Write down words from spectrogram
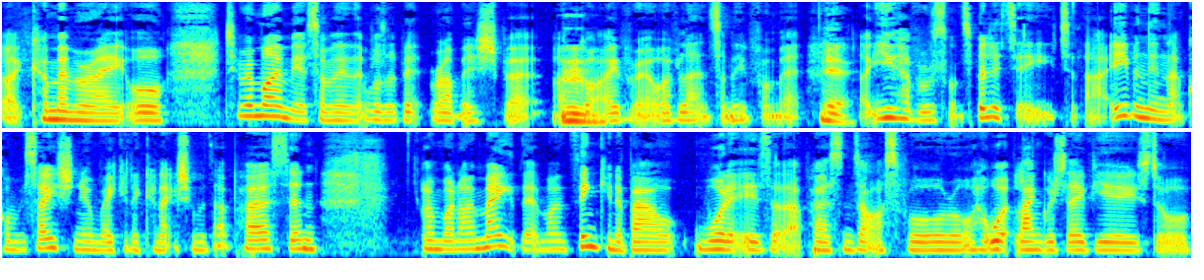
like commemorate or to remind me of something that was a bit rubbish, but I've got over it or I've learned something from it," Yeah. like you have a responsibility to that. Even in that conversation, you're making a connection with that person. And when I make them, I'm thinking about what it is that that person's asked for, or what language they've used, or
